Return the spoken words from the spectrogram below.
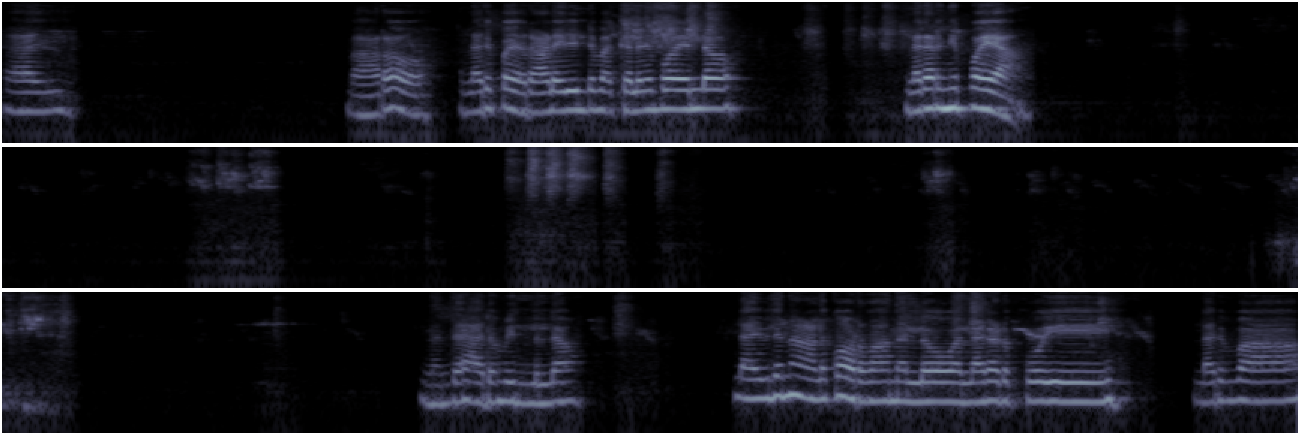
ഹായ് വാറോ? എല്ലാവരും പോയോ? ഒരാളേലും മക്കളെ പോയല്ലോ? എല്ലാവരും ഇറങ്ങിപ്പോയാ? ഇന്നത്തെ ആരും ഇല്ലല്ലോ. ലൈവിൽ നാളെ കുറവാന്നല്ലോ. എല്ലാവരും അവിടെ പോയി? എല്ലാവരും വാ.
